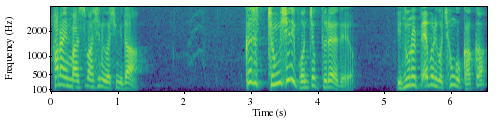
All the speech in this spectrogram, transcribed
하나님 말씀하시는 것입니다. 그래서 정신이 번쩍 들어야 돼요. 이 눈을 빼버리고 천국 갈까?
